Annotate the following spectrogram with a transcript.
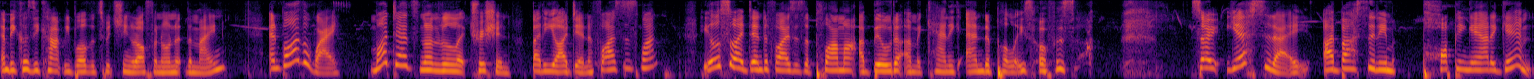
and because he can't be bothered switching it off and on at the main. And by the way, my dad's not an electrician, but he identifies as one. He also identifies as a plumber, a builder, a mechanic, and a police officer. So yesterday, I busted him popping out again.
